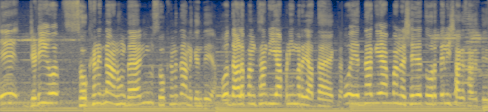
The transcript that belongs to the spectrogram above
ਇਹ ਜਿਹੜੀ ਉਹ ਸੁੱਖ ਨਿਧਾਨ ਹੁੰਦਾ ਆ ਜਿਹਨੂੰ ਸੁੱਖ ਨਿਧਾਨ ਕਹਿੰਦੇ ਆ। ਉਹ ਦਲ ਪੰਥਾਂ ਦੀ ਆਪਣੀ ਮਰਜ਼ਾਦਾ ਹੈ ਇੱਕ। ਉਹ ਇਦਾਂ ਕਿ ਆਪਾਂ ਨਸ਼ੇ ਦੇ ਤੌਰ ਤੇ ਨਹੀਂ ਛਕ ਸਕਦੇ।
